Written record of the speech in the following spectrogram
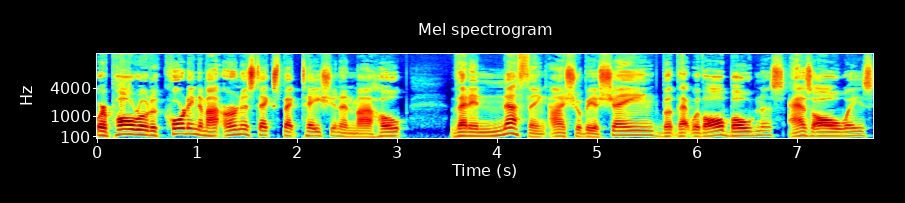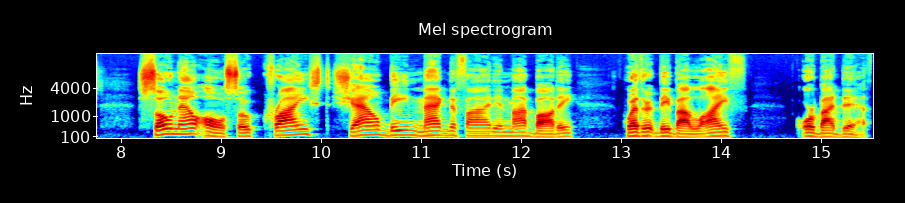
where Paul wrote, according to my earnest expectation and my hope, that in nothing I shall be ashamed, but that with all boldness, as always, so now also Christ shall be magnified in my body, whether it be by life or by death.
